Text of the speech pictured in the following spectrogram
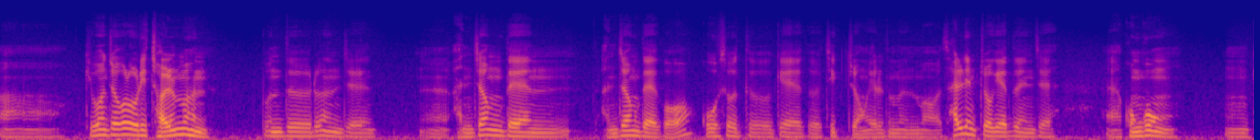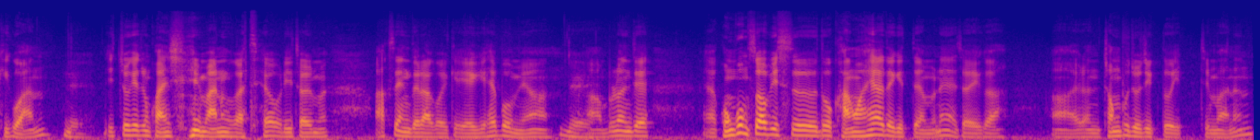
어, 기본적으로 우리 젊은 분들은 이제 어, 안정된 안정되고 고소득의 그 직종, 예를 들면 뭐 산림 쪽에도 이제 에, 공공 음, 기관 네. 이쪽에 좀 관심이 많은 것 같아요. 우리 젊은 학생들하고 이렇게 얘기해 보면 네. 아, 물론 이제 에, 공공 서비스도 강화해야 되기 때문에 저희가 아, 이런 정부 조직도 있지만은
